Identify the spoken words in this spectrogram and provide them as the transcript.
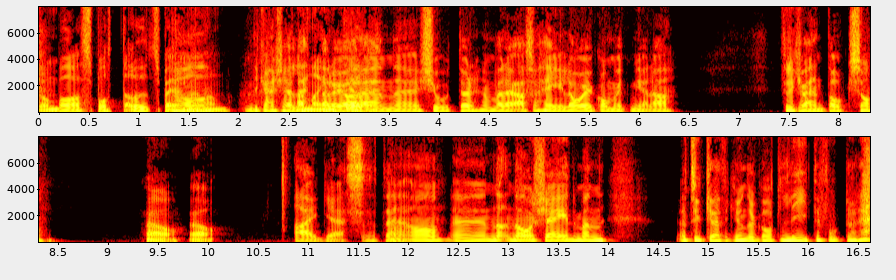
de bara spottar ut spelen. Ja. Det kanske är lättare att göra gör en eh, shooter än vad det är. Alltså Halo har ju kommit mera frekvent också. Ja, ja. I guess. Att, eh, ja. eh, no, no shade, men jag tycker att det kunde ha gått lite fortare.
